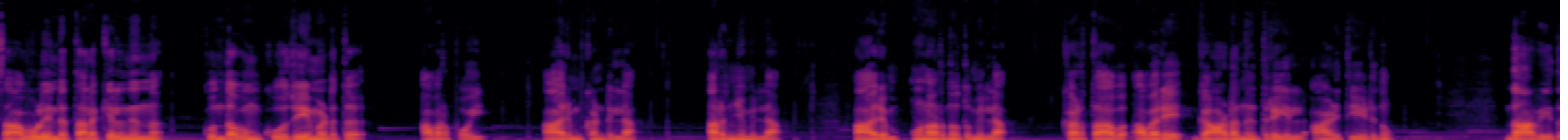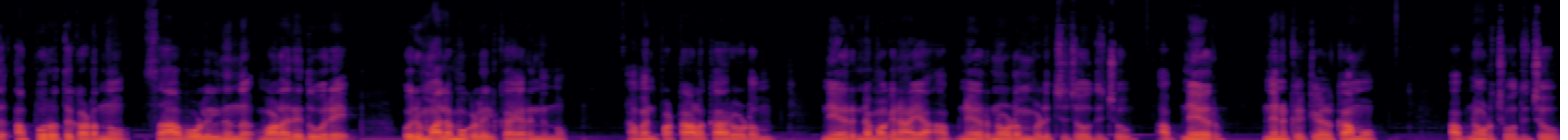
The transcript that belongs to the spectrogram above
സാവൂളിന്റെ തലക്കിൽ നിന്ന് കുന്തവും കൂജയും എടുത്ത് അവർ പോയി. ആരും കണ്ടില്ല അറിഞ്ഞുമില്ല ആരും ഉണർന്നതുമില്ല. കർത്താവ് അവരെ ഗാഠനിദ്രയിൽ ആഴ്ത്തിയിരുന്നു ദാവീദ് അപ്പുറത്ത് കടന്നു സാവൂളിൽ നിന്ന് വളരെ ദൂരെ ഒരു മലമുകളിൽ കയറി നിന്നു. അവൻ പട്ടാളക്കാരോടും നേറിന്റെ മകനായ അബ്നേറിനോടും വിളിച്ചു ചോദിച്ചു അബ്നേർ നിനക്ക് കേൾക്കാമോ? അബ്നോർ ചോദിച്ചു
